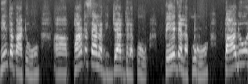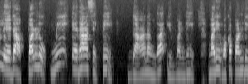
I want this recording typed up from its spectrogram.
దీంతో పాటు ఆ పాఠశాల విద్యార్థులకు పేదలకు పాలు లేదా పళ్ళు మీ యథాశక్తి దానంగా ఇవ్వండి. మరి ఒక పండు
